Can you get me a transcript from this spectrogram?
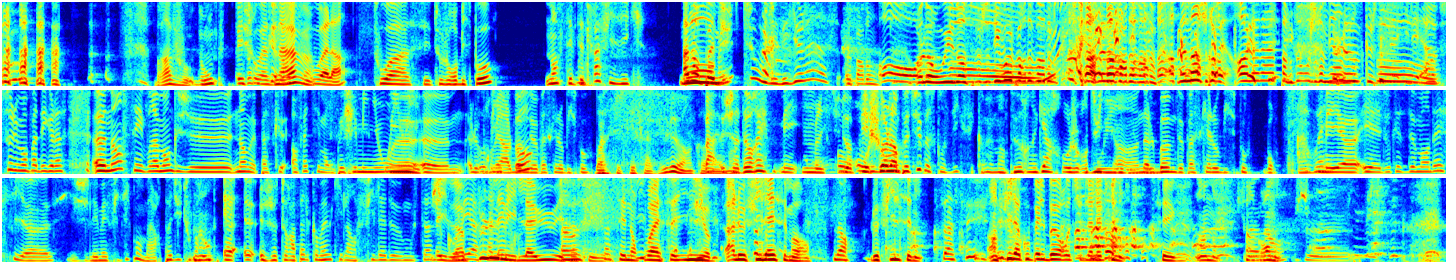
Bravo. Donc, Pécho Donc, euh, Aznav. Voilà. Toi, c'est toujours Bispo? Non, c'était peut-être pas physique. Ah non, Non, pas mais- du tout, il est dégueulasse. Euh, pardon. Oh, Oh non, oui, non, c'est pas gentil. Oui, pardon, pardon. Non, pardon, pardon. Non, non, je reviens. Oh là là, pardon, je reviens sur ce que je disais. Il est absolument pas dégueulasse. Euh, non, c'est vraiment que je. Non, mais parce que, en fait, c'est mon péché mignon. Oui, euh, oui. euh, le premier Obispo album de Pascal Obispo. Bah, c'était fabuleux hein, quand Bah, même. hein. j'adorais, mais, Non, mais si tu dois on rigole un peu dessus parce qu'on se dit que c'est quand même un peu ringard aujourd'hui, Oui, un album de Pascal Obispo. Bon, Ah ouais. mais euh, et donc elle se demandait si, euh, si je l'aimais physiquement, mais alors pas du tout. Par contre, je te rappelle quand même qu'il a un filet de moustache collé l'a à sa lèvre. mais il l'a eu et Ah, ça c'est ça, c'est non. Ouais, c'est ignoble. Ah le filet c'est mort. Non, Le fil c'est non. ça c'est. Un fil à couper le beurre au-dessus de la lèvre c'est non. C'est un non. C'est un Non, grand non, non. je-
